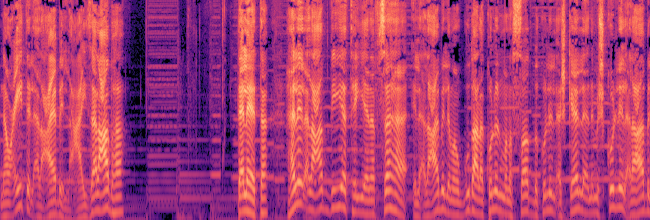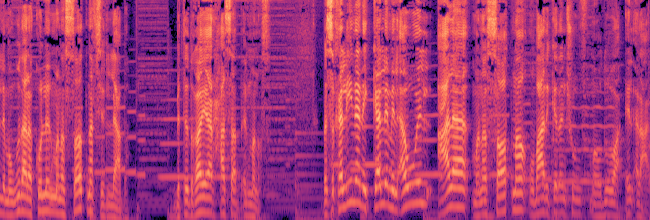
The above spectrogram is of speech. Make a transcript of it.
نوعية الألعاب اللي عايز ألعبها. تلاتة هل الألعاب ديت هي نفسها الألعاب اللي موجودة على كل المنصات بكل الأشكال؟ لأن مش كل الألعاب اللي موجودة على كل المنصات نفس اللعبة. بتتغير حسب المنصة. بس خلينا نتكلم الأول على منصاتنا وبعد كده نشوف موضوع الألعاب.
